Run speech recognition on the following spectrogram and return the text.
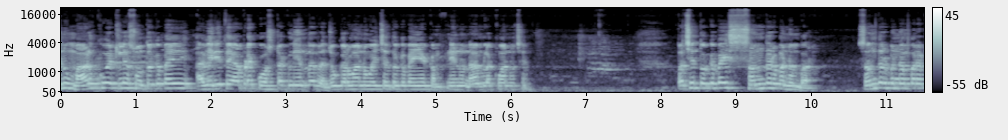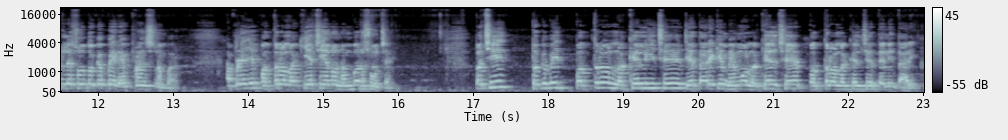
એનું માળખું એટલે શું? તો કે ભાઈ, આવી રીતે આપણે કોષ્ટકની અંદર રજૂ કરવાનું હોય છે, તો કે ભાઈ, અહીંયા કંપનીનું નામ લખવાનું છે. પછી તો કે ભાઈ, સંદર્ભ નંબર. સંદર્ભ નંબર એટલે શું? તો કે ભાઈ, રેફરન્સ નંબર. આપણે જે પત્ર લખીએ છીએ, એનો નંબર શું છે? પછી તો કે ભાઈ, પત્ર લખેલી છે, જે તારીખે મેમો લખેલ છે, પત્ર લખેલ છે, તેની તારીખ.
